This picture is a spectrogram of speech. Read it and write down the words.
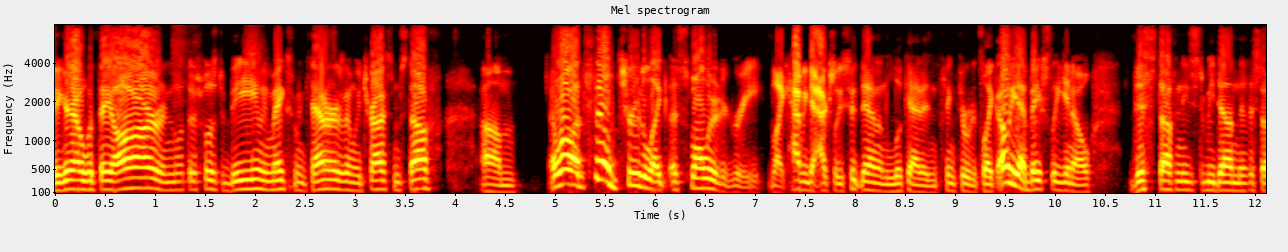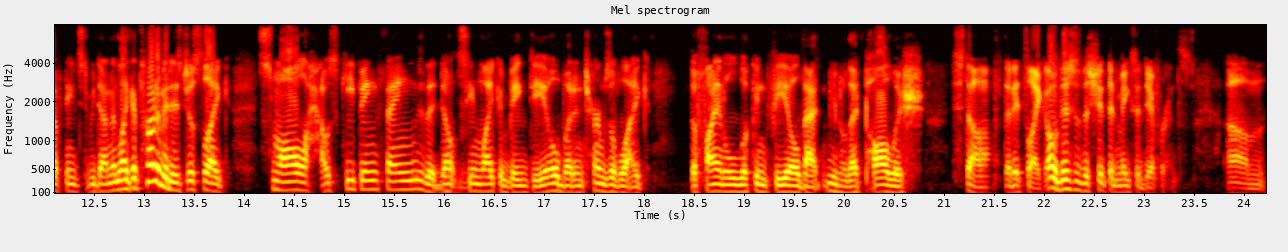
figure out what they are and what they're supposed to be. And we make some encounters and we try some stuff. Um, and well, it's still true to like a smaller degree, like having to actually sit down and look at it and think through it. It's like, oh yeah, basically, you know, this stuff needs to be done, this stuff needs to be done, and like a ton of it is just like small housekeeping things that don't mm-hmm. seem like a big deal, but in terms of like the final look and feel, that you know, that polish stuff, that it's like, oh, this is the shit that makes a difference. Um,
